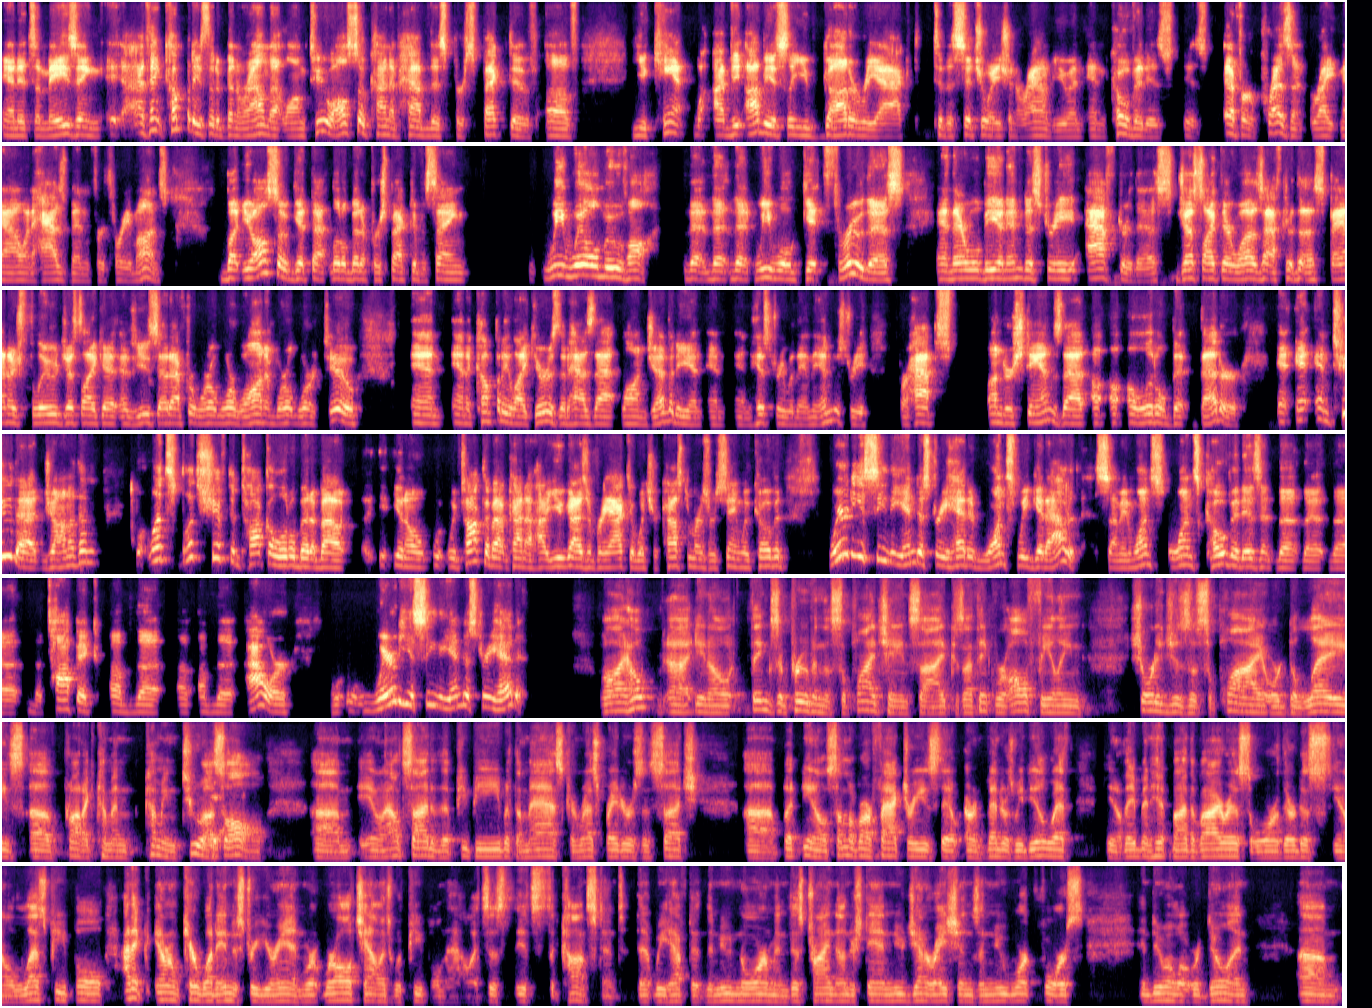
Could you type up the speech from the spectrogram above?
and it's amazing. I think companies that have been around that long too also kind of have this perspective of you can't obviously you've got to react to the situation around you and, and covid is is ever present right now and has been for three months but you also get that little bit of perspective of saying we will move on that, that that we will get through this and there will be an industry after this just like there was after the spanish flu just like as you said after world war one and world war two. And and a company like yours that has that longevity and, and, and history within the industry perhaps understands that a, a little bit better. And, and, to that jonathan let's let's shift and talk a little bit about you know we've talked about kind of how you guys have reacted what your customers are seeing with covid where do you see the industry headed once we get out of this i mean once once covid isn't the the the, the topic of the of the hour where do you see the industry headed well, I hope uh, you know things improve in the supply chain side because I think we're all feeling shortages of supply or delays of product coming coming to us yeah. all. Um, you know, outside of the PPE with the mask and respirators and such. Uh, but you know, some of our factories that are vendors we deal with, you know they've been hit by the virus or they're just you know less people. I think i don't care what industry you're in we're, we're all challenged with people now. It's just it's the constant that we have to the new norm and just trying to understand new generations and new workforce and doing what we're doing. Um,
